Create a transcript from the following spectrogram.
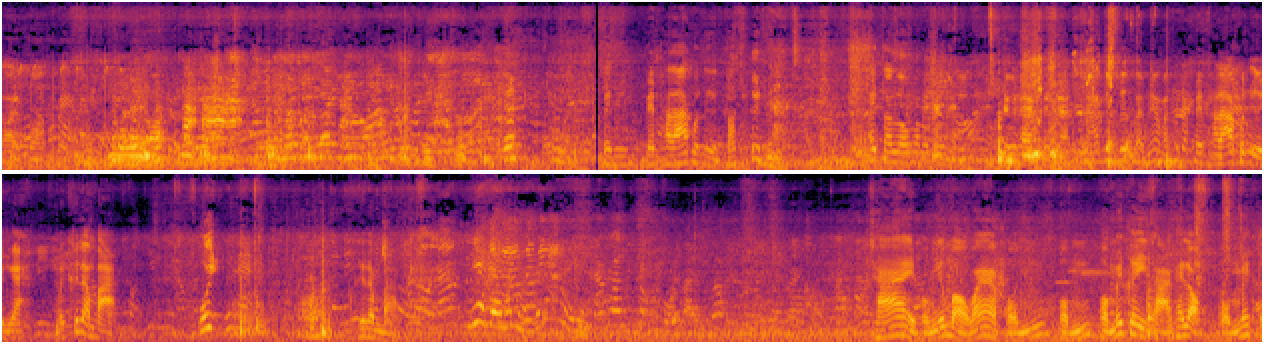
ลอยคอ เป็นเป็นภาระคนอื่นตอนขึ้นไอ้ตอนลงก็ไม่เป็นไรแต่เวลาขึ้นนะน้ำลึกๆแบบเนี้ยมันก็จะเป็นภาระคนอื่นไงมันขึ้นลำบาก อุ้ยขึ้นลำบากใช่ผมยังบอกว่าผมผมผมไม่เคยอิจฉาใครหรอก ผมไม่เค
